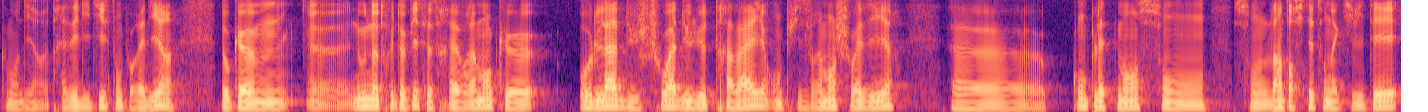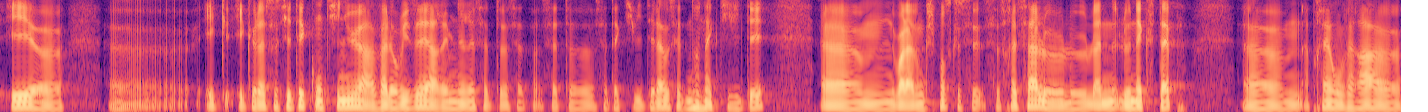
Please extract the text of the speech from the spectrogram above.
comment dire très élitiste on pourrait dire. Donc nous notre utopie ce serait vraiment que au-delà du choix du lieu de travail on puisse vraiment choisir complètement son, son l'intensité de son activité et et, que, et, que, la société continue à valoriser, à rémunérer cette, activité-là ou cette non-activité. Euh, voilà, donc je pense que ce serait ça le, next step. Euh, après, on verra. Euh,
